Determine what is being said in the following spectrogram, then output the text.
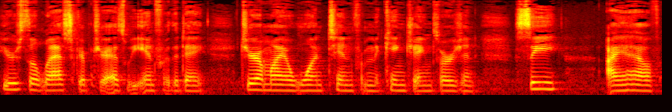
Here's the last scripture as we end for the day. Jeremiah 1:10 from the King James Version. See, I have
